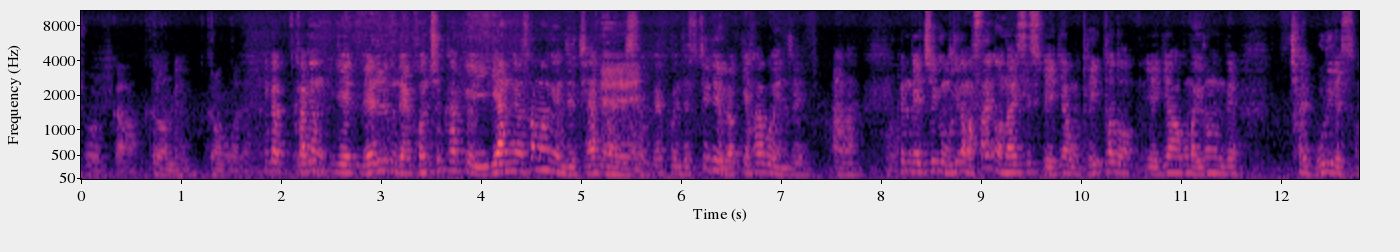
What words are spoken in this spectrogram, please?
좋을까 그런 음. 그런 거잖아요. 그러니까 가령 이제 예를 들면 내가 건축학교 2학년 3학년 이제 재학하고 네. 있어 그래서 이제 스튜디오 몇 개 하고 이제 알아 어. 근데 지금 우리가 막 site analysis도 얘기하고 데이터도 얘기하고 막 이러는데 잘 모르겠어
